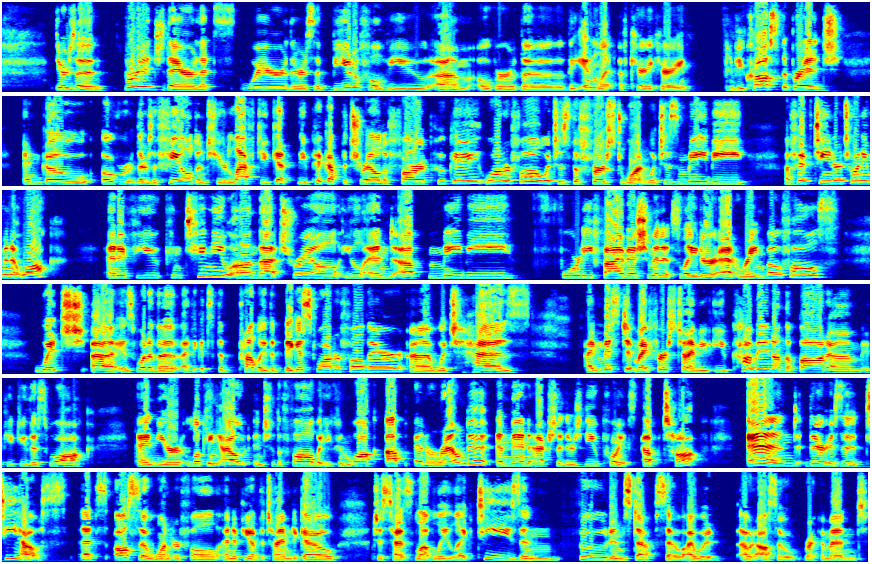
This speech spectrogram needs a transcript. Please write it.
There's a bridge there that's where there's a beautiful view um, over the the inlet of Kerry. If you cross the bridge, and go over there's a field and to your left you get you pick up the trail to Wharepuke waterfall which is the first one which is maybe a 15 or 20 minute walk. And if you continue on that trail you'll end up maybe 45ish minutes later at Rainbow Falls which uh, is one of the I think it's the probably the biggest waterfall there uh, which has I missed it my first time. You you come in on the bottom if you do this walk and you're looking out into the fall, but you can walk up and around it. And then actually, there's viewpoints up top. And there is a tea house that's also wonderful. And if you have the time to go, just has lovely like teas and food and stuff. So I would I would also recommend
